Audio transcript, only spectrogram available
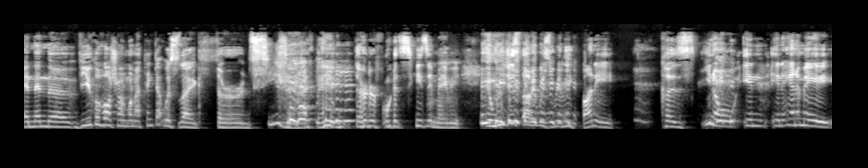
and then the vehicle Voltron one, I think that was like third season, I think third or fourth season maybe. And we just thought it was really funny because you know in in anime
